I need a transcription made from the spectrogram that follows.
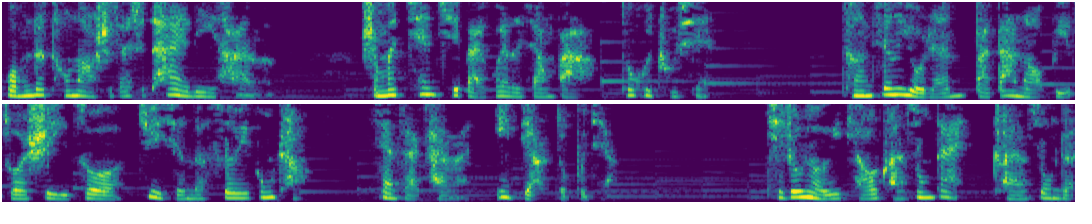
我们的头脑实在是太厉害了，什么千奇百怪的想法都会出现。曾经有人把大脑比作是一座巨型的思维工厂，现在看来一点儿都不假。其中有一条传送带，传送着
